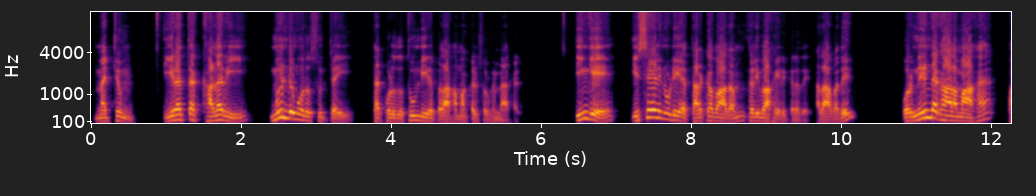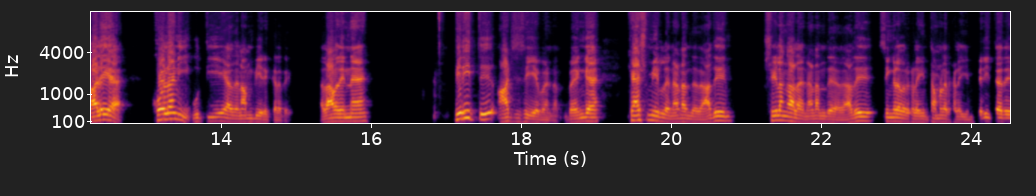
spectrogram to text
மற்றும் இரத்த களறி மீண்டும் ஒரு சுற்றை தற்பொழுது தூண்டியிருப்பதாக மக்கள் சொல்கின்றார்கள். இங்கே இஸ்ரேலினுடைய தர்க்கவாதம் தெளிவாக இருக்கிறது. அதாவது ஒரு நீண்ட காலமாக பழைய கொலனி உத்தியை அதை நம்பி இருக்கிறது. அதாவது என்ன? பிரித்து ஆட்சி செய்ய வேண்டும். இப்ப எங்க காஷ்மீர்ல நடந்தது அது ஸ்ரீலங்கால நடந்தது அது சிங்களவர்களையும் தமிழர்களையும் பிரித்தது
